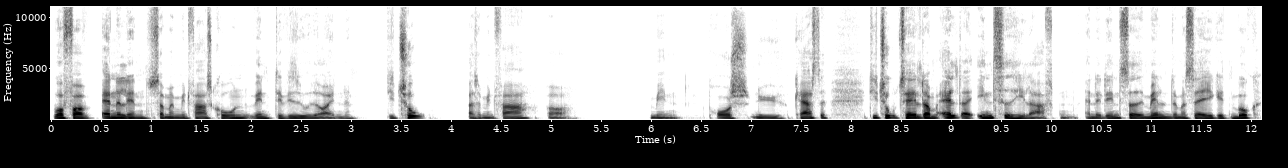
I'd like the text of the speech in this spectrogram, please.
Hvorfor Annelen, som er min fars kone, vendte det hvide ud af øjnene. De to, altså min far og min brors nye kæreste, de to talte om alt og intet hele aften. Annelyn sad imellem dem og sagde ikke et muk.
